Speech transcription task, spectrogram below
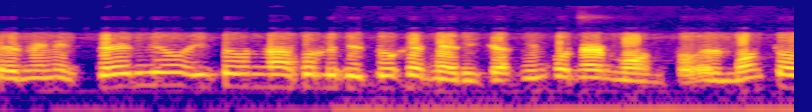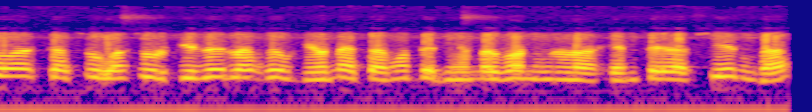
El Ministerio hizo una solicitud genérica sin poner monto. El monto va a surgir de las reuniones que estamos teniendo con la gente de Hacienda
